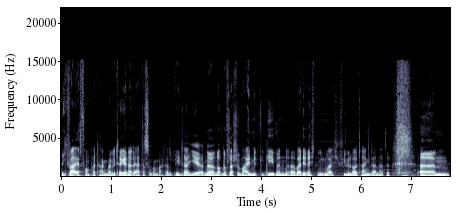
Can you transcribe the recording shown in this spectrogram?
Ich war erst vor ein paar Tagen beim Italiener, der hat das so gemacht. Also Peter hier, ne, noch eine Flasche Wein mitgegeben, äh, weil die Rechnung, weil ich viele Leute eingeladen hatte. Ähm,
